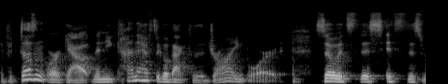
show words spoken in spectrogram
if it doesn't work out then you kind of have to go back to the drawing board. So it's this it's this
